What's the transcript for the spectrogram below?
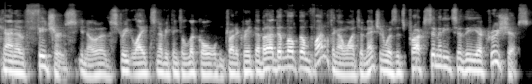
kind of features, you know, uh, street lights and everything to look old and try to create that. But I, the, the final thing I want to mention was its proximity to the uh, cruise ships.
